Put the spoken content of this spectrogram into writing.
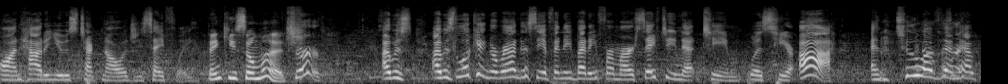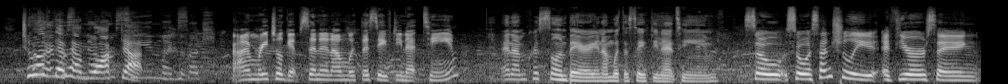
on how to use technology safely. Thank you so much. Sure. I was I was looking around to see if anybody from our safety net team was here. Ah, and two of them have two of them have walked up. I'm Rachel Gibson, and I'm with the Safety Net team. And I'm Crystal and Barry, and I'm with the Safety Net team. So so essentially if you're saying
